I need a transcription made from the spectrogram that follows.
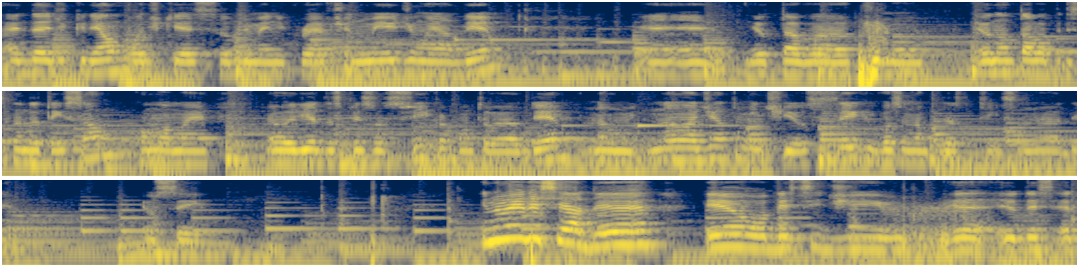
a ideia de criar um podcast sobre Minecraft no meio de um EAD. É, eu tava como, eu não tava prestando atenção, como a mai- maioria das pessoas fica quanto ao EAD. Não, não adianta mentir, eu sei que você não presta atenção no EAD. Eu sei. E no meio desse AD, eu decidi. é, Eu dec- era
